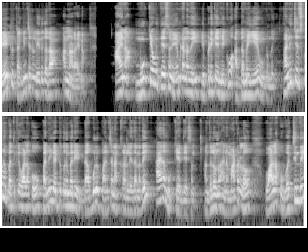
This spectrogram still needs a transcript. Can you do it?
రేట్లు తగ్గించడం లేదు కదా అన్నాడు ఆయన ఆయన ముఖ్య ఉద్దేశం ఏమిటన్నది ఇప్పటికే మీకు అర్థమయ్యే ఉంటుంది. పని చేసుకుని బతికే వాళ్ళకు పని కట్టుకుని మరి డబ్బులు పంచనక్కర్లేదన్నది ఆయన ముఖ్య ఉద్దేశం. అందులోనూ ఆయన మాటల్లో వాళ్ళకు వచ్చింది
